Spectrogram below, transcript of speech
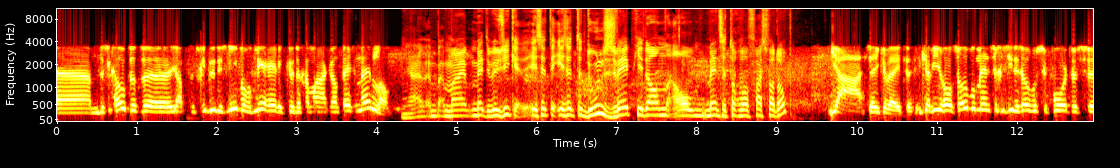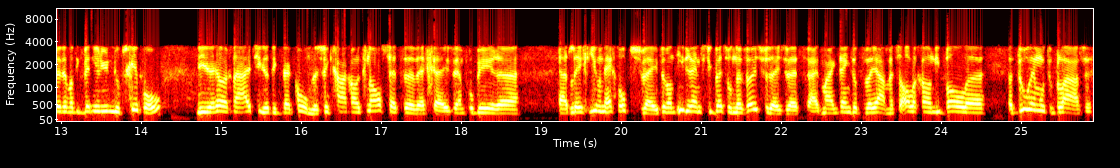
Uh, dus ik hoop dat we ja, op de tribunes in ieder geval wat meer herrie kunnen gaan maken dan tegen Nederland. Ja, maar met de muziek, is het, is het te doen? Zweep je dan al mensen toch wel vast wat op? Ja, zeker weten. Ik heb hier al zoveel mensen gezien en zoveel supporters, want ik ben hier nu op Schiphol die er heel erg naar uitzien dat ik daar kom. Dus ik ga gewoon een knalset weggeven en proberen ja, het legioen echt op te zwepen. Want iedereen is natuurlijk best wel nerveus voor deze wedstrijd. Maar ik denk dat we ja, met z'n allen gewoon die bal uh, het doel in moeten blazen.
